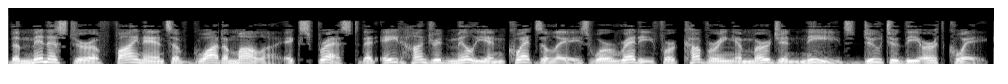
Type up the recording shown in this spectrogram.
The Minister of Finance of Guatemala expressed that 800 million quetzales were ready for covering emergent needs due to the earthquake.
